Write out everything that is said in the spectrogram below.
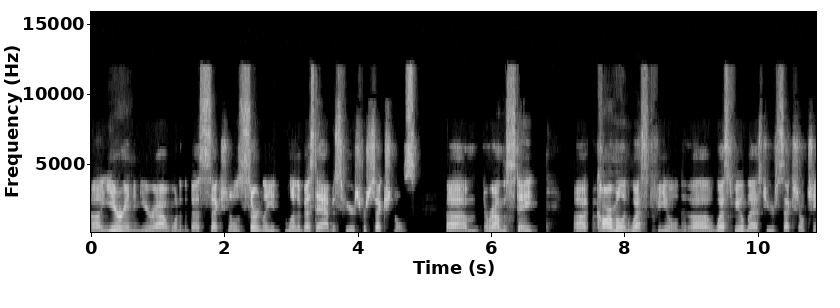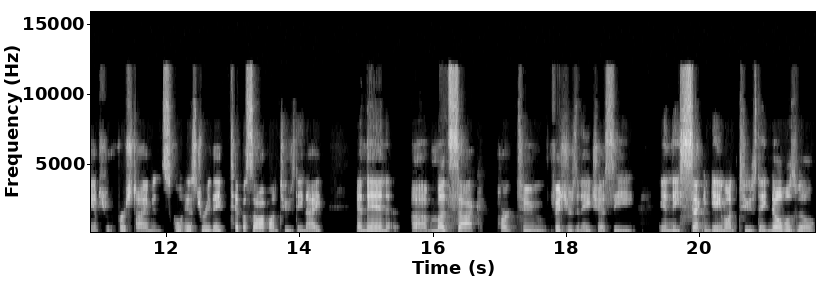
uh, year in and year out, one of the best sectionals, certainly one of the best atmospheres for sectionals um, around the state. Uh, Carmel and Westfield. Uh, Westfield last year's sectional champs for the first time in school history. They tip us off on Tuesday night, and then uh, Mudsock Part Two, Fishers and HSE in the second game on Tuesday. Noblesville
